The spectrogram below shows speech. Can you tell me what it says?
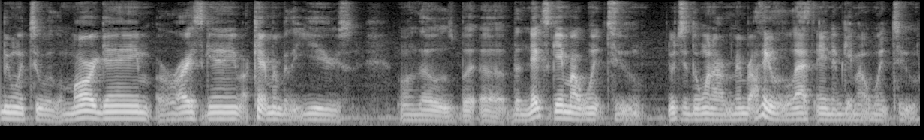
we went to a Lamar game, a Rice game. I can't remember the years on those, but uh, the next game I went to, which is the one I remember, I think it was the last A&M game I went to,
